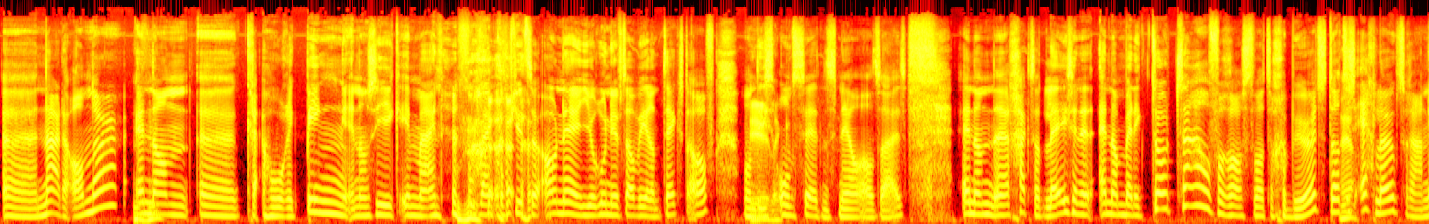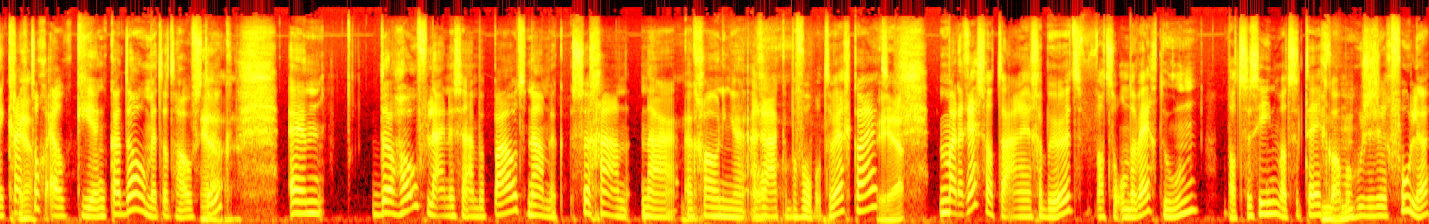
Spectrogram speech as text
eh, naar de ander. En dan eh, hoor ik ping. En dan zie ik in mijn, mijn computer... oh nee, Jeroen heeft alweer een tekst af. Want die is ontzettend snel altijd. En dan eh, ga ik dat lezen. En, en dan ben ik totaal verrast wat er gebeurt. Dat Ja. is echt leuk eraan. Ik krijg Ja. toch elke keer een cadeau met dat hoofdstuk. Ja. En de hoofdlijnen zijn bepaald. Namelijk, ze gaan naar eh, Groningen en raken bijvoorbeeld de weg kwijt. Ja. Maar de rest wat daarin gebeurt, wat ze onderweg doen, wat ze zien, wat ze tegenkomen, Mhm. hoe ze zich voelen,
